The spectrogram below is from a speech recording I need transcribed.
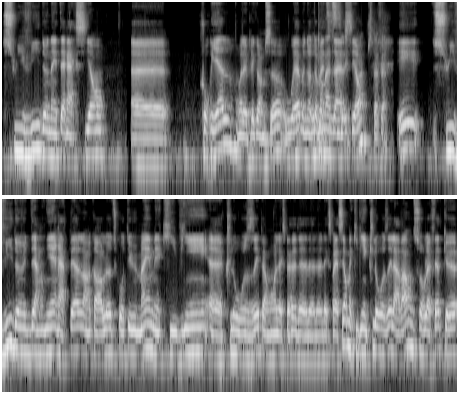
suivie d'une interaction euh, courriel, on va l'appeler comme ça, web, une automatisation ouais, tout à fait. et suivi d'un dernier appel encore là du côté humain mais qui vient euh, closer pardon l'expr- le- le- l'expression mais qui vient closer la vente sur le fait qu'elle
